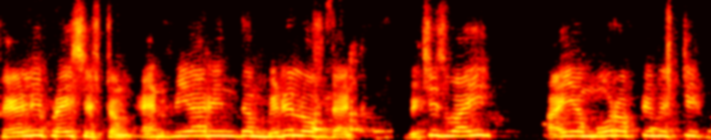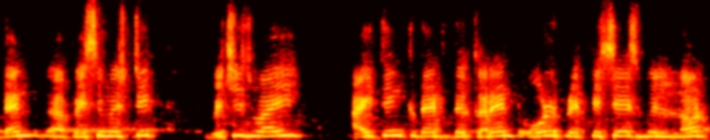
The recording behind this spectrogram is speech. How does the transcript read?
fairly priced system. And we are in the middle of that, which is why I am more optimistic than uh, pessimistic, which is why I think that the current old practices will not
